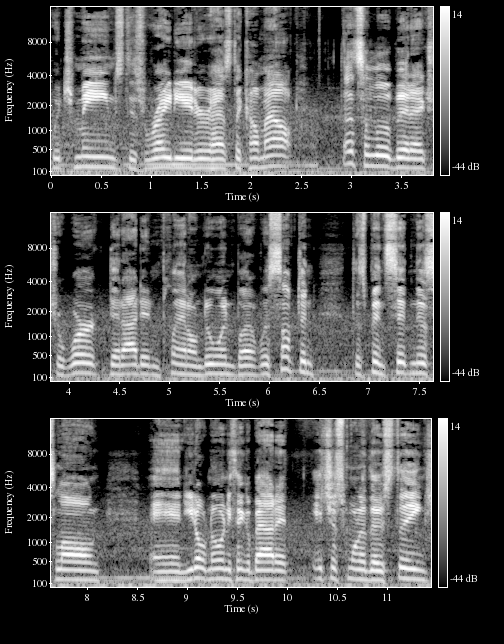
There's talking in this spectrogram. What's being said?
which means this radiator has to come out. That's a little bit extra work that I didn't plan on doing, but with something that's been sitting this long and you don't know anything about it, it's just one of those things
